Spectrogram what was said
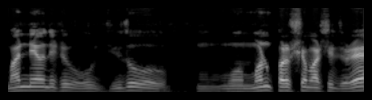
ಮೊನ್ನೆ ಒಂದಿಟ್ಟು ಉ- ಇದು ಮಣ್ಣು ಪರೀಕ್ಷೆ ಮಾಡಿಸಿದ್ವಿ ರೀ.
